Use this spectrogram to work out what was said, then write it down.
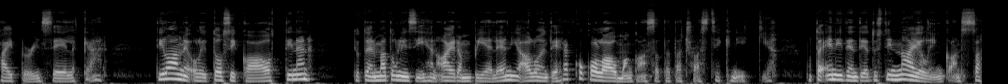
Piperin selkään. Tilanne oli tosi kaoottinen, Joten mä tulin siihen aidan pieleen ja aloin tehdä koko lauman kanssa tätä trust-tekniikkiä. Mutta eniten tietysti Nailin kanssa,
